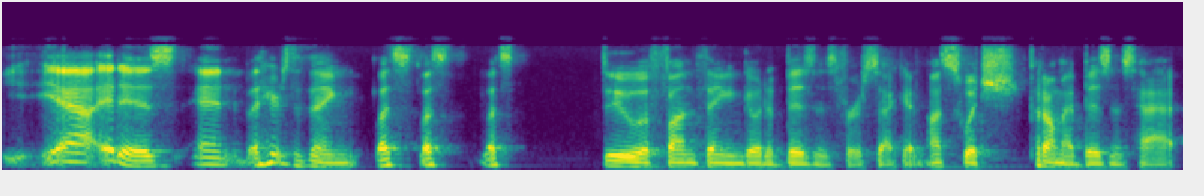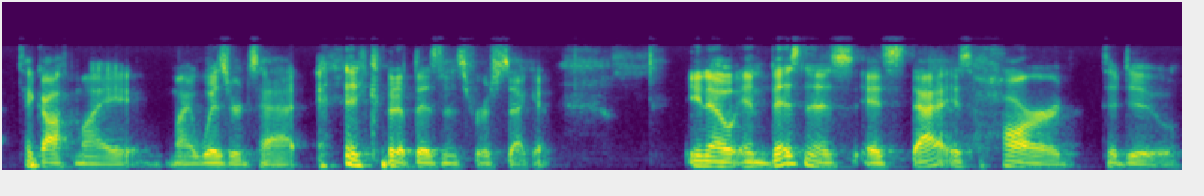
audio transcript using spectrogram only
Yeah, it is. And but here's the thing. Let's let's let's do a fun thing and go to business for a second. I'll switch, put on my business hat, take off my my wizard's hat, and go to business for a second. You know, in business, it's that is hard to do,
